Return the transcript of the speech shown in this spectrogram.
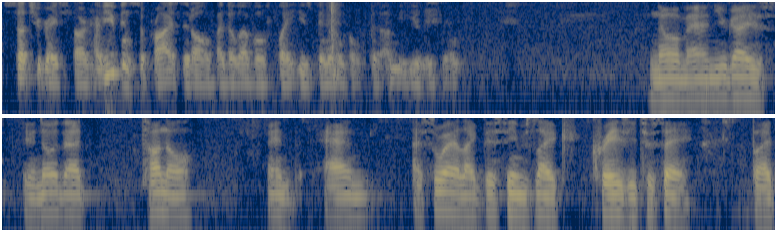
Such a great start. Have you been surprised at all by the level of play he's been able to immediately bring? No, man, you guys, you know that tunnel, and and I swear, like this seems like crazy to say, but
